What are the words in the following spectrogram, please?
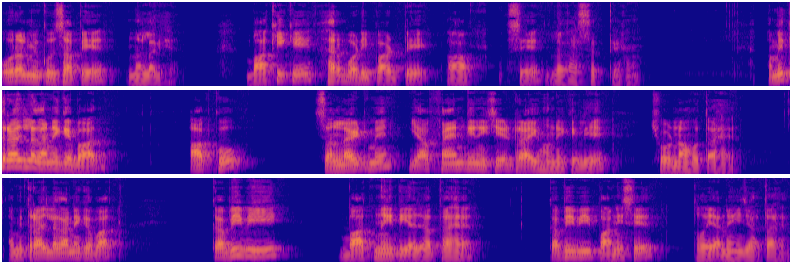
ओरल म्यूकोसा पे न लगे। बाकी के हर बॉडी पार्ट पे आप उसे लगा सकते हैं। अमित राज लगाने के बाद आपको सनलाइट में या फ़ैन के नीचे ड्राई होने के लिए छोड़ना होता है। अमित राज लगाने के बाद कभी भी बात नहीं दिया जाता है। कभी भी पानी से धोया नहीं जाता है।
